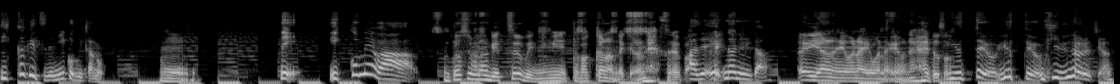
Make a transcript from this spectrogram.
1ヶ月で2個見たの。で、1個目は、私も月曜日に見に行ったばっかなんだけどね、そういえば。あ、で、え、何見た？え言わない言わない言わない言わない。はい、どうぞ。言ってよ、言ってよ、気になるじゃん。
